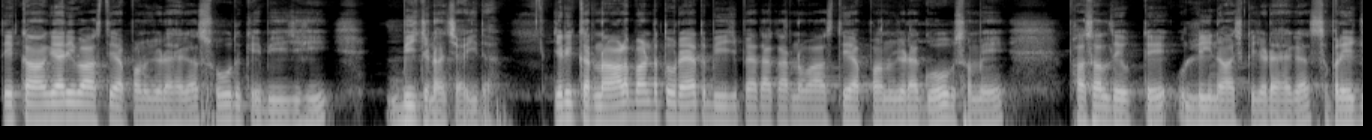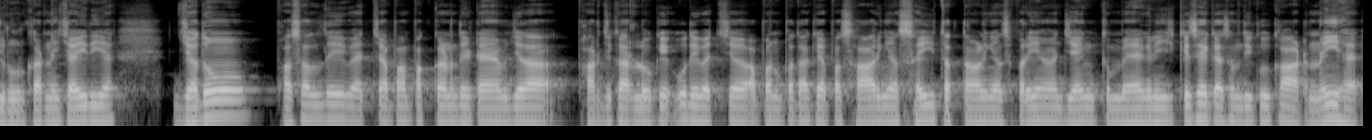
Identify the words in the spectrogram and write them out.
ਤੇ ਕਾਂਗਿਆਰੀ ਵਾਸਤੇ ਆਪਾਂ ਨੂੰ ਜਿਹੜਾ ਹੈਗਾ ਸੋਧ ਕੇ ਬੀਜ ਹੀ ਬੀਜਣਾ ਚਾਹੀਦਾ। ਜਿਹੜੀ ਕਰਨਾਲ ਵੰਡ ਤੋਂ ਰਹਿਤ ਬੀਜ ਪੈਦਾ ਕਰਨ ਵਾਸਤੇ ਆਪਾਂ ਨੂੰ ਜਿਹੜਾ ਗੋਭ ਸਮੇਂ ਫਸਲ ਦੇ ਉੱਤੇ ਉੱਲੀ ਨਾਸ਼ਕ ਜਿਹੜਾ ਹੈਗਾ, ਸਪਰੇਅ ਜ਼ਰੂਰ ਕਰਨੀ ਚਾਹੀਦੀ ਹੈ। ਜਦੋਂ ਫਸਲ ਦੇ ਵਿੱਚ ਆਪਾਂ ਪੱਕਣ ਦੇ ਟਾਈਮ ਜਿਹੜਾ ਫਰਜ਼ ਕਰ ਲਓ ਕਿ ਉਹਦੇ ਵਿੱਚ ਆਪਾਂ ਨੂੰ ਪਤਾ ਕਿ ਆਪਾਂ ਸਾਰੀਆਂ ਸਹੀ ਤੱਤਾਂ ਵਾਲੀਆਂ ਸਪਰੇਆਂ, ਜ਼ਿੰਕ, ਮੈਗਨੀਜ਼ ਕਿਸੇ ਕਿਸਮ ਦੀ ਕੋਈ ਘਾਟ ਨਹੀਂ ਹੈ,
